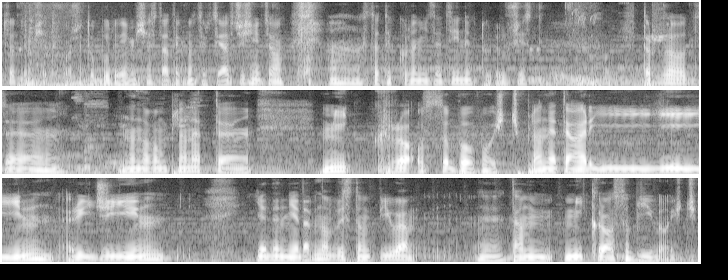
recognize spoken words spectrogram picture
Co tym się tworzy? Tu buduje mi się statek konstrukcji, a wcześniej co? A, statek kolonizacyjny, który już jest w drodze na nową planetę. Mikroosobowość. Planeta Rijin. Jeden niedawno wystąpiła tam mikroosobliwość.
